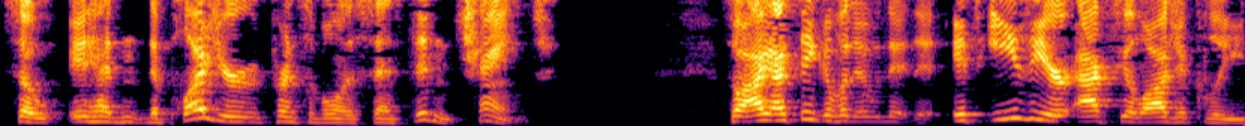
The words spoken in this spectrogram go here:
So it had the pleasure principle in a sense didn't change. So I, I think of it, it's easier axiologically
